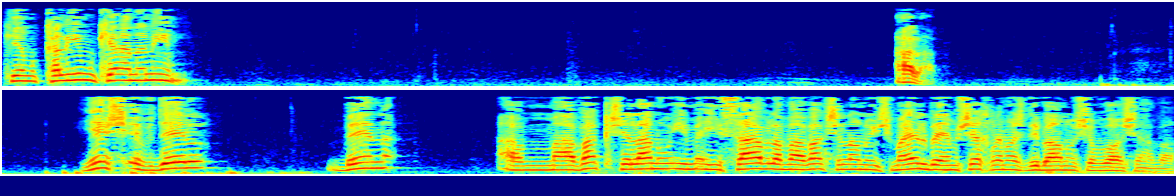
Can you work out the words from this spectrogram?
כי הם קלים כעננים. הלאה. יש הבדל בין המאבק שלנו עם עשיו למאבק שלנו עם ישמעאל בהמשך למה שדיברנו שבוע שעבר.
